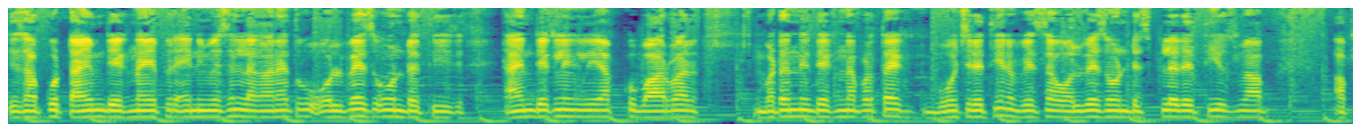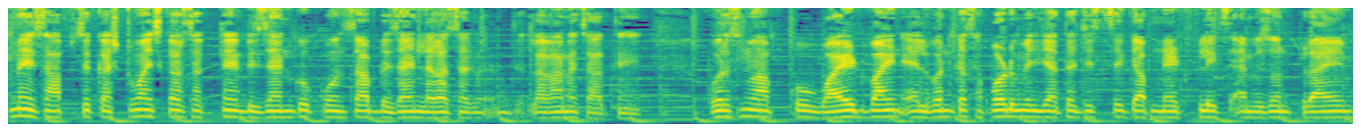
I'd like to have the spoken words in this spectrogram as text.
जैसे आपको टाइम देखना है फिर एनिमेशन लगाना है तो वो ऑलवेज ऑन रहती है। टाइम देखने के लिए आपको बार बार बटन नहीं देखना पड़ता है वॉच रहती है ना, वैसा ऑलवेज ऑन डिस्प्ले रहती है। उसमें आप अपने हिसाब से कस्टमाइज कर सकते हैं डिज़ाइन को कौन सा आप डिज़ाइन लगा सक, लगाना चाहते हैं। और इसमें आपको वाइड वाइन एल्बन का सपोर्ट मिल जाता है, जिससे कि आप नेटफ्लिक्स अमेजोन प्राइम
